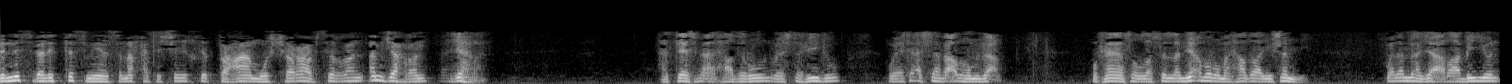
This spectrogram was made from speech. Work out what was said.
بالنسبة للتسمية سماحة الشيخ في الطعام والشراب سرا أم جهرا؟ جهرا. حتى يسمع الحاضرون ويستفيدوا ويتأسى بعضهم ببعض وكان صلى الله عليه وسلم يأمر من حضر أن يسمي. ولما جاء أعرابي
